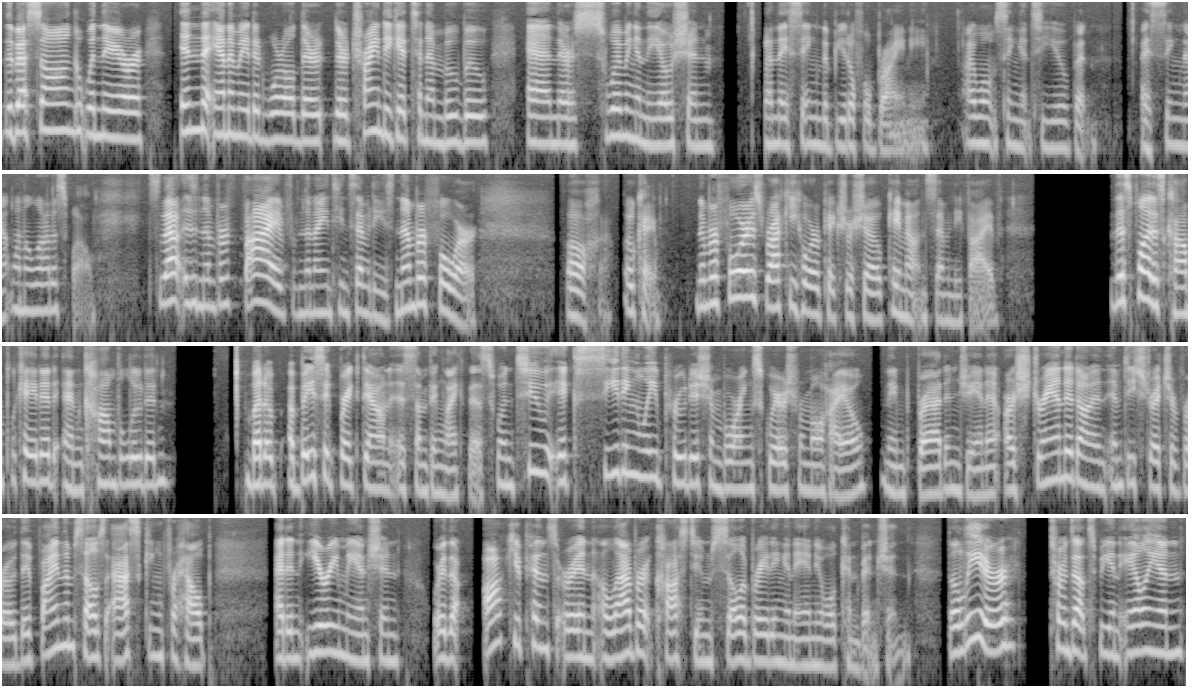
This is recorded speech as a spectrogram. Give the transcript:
The best song when they are in the animated world, they're they're trying to get to Naboombu and they're swimming in the ocean and they sing the beautiful briny. I won't sing it to you, but I sing that one a lot as well. So that is number five from the 1970s. Number four, Oh, okay. Number four is Rocky Horror Picture Show, came out in 75. This plot is complicated and convoluted, but a, a, basic breakdown is something like this. When two exceedingly prudish and boring squares from Ohio, named Brad and Janet, are stranded on an empty stretch of road, they find themselves asking for help at an eerie mansion where the occupants are in elaborate costumes celebrating an annual convention. The leader, turns out to be an alien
